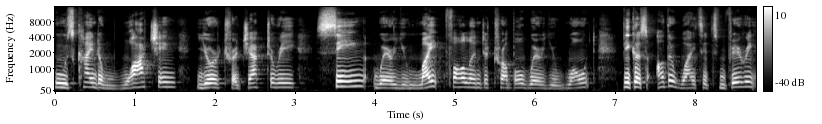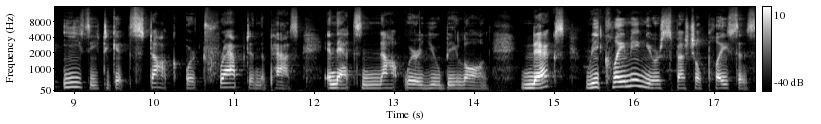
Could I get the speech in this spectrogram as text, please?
who's kind of watching your trajectory, seeing where you might fall into trouble, where you won't, because otherwise it's very easy to get stuck or trapped in the past, and that's not where you belong. Next, reclaiming your special places.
